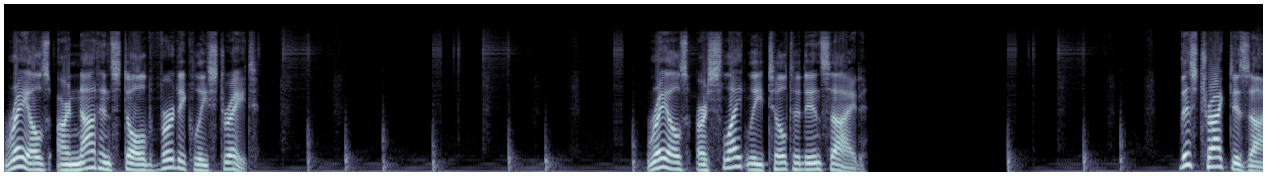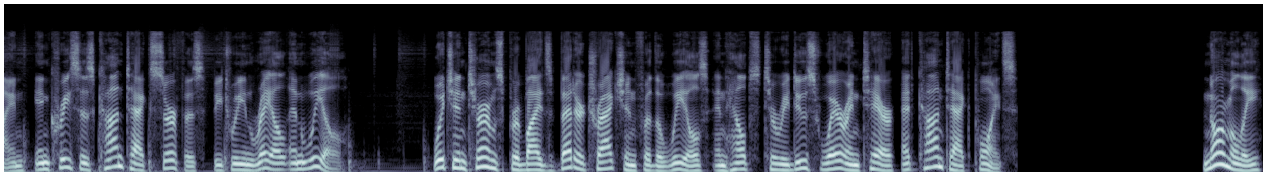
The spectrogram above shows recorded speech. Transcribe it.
Rails are not installed vertically straight. Rails are slightly tilted inside. This track design increases contact surface between rail and wheel, which in terms provides better traction for the wheels and helps to reduce wear and tear at contact points. Normally,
